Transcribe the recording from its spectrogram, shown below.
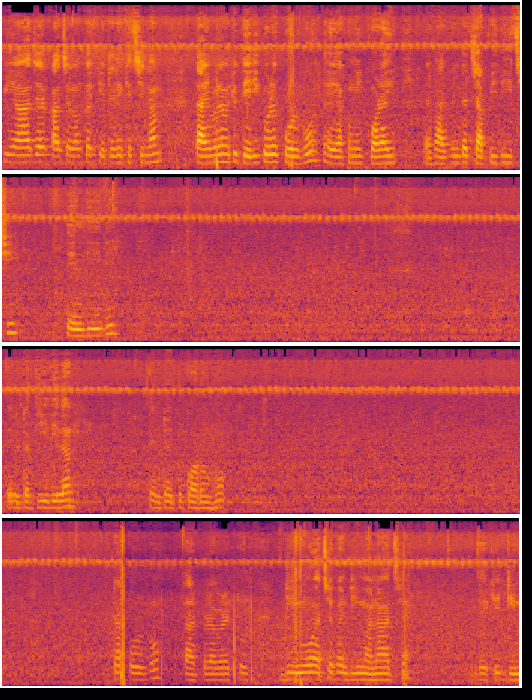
পেঁয়াজ আর কাঁচা লঙ্কা কেটে রেখেছিলাম। তাই আমি বললাম একটু দেরি করে করব, তাই এখন এই কড়াই ভাজবেনটা চাপিয়ে দিয়েছি, তেল দিয়ে দিই। তেলটা দিয়ে দিলাম, তেলটা একটু গরম হোক। এটা করব, তারপরে আবার একটু ডিমও আছে ওখানে, ডিম আনা আছে। দেখি ডিম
